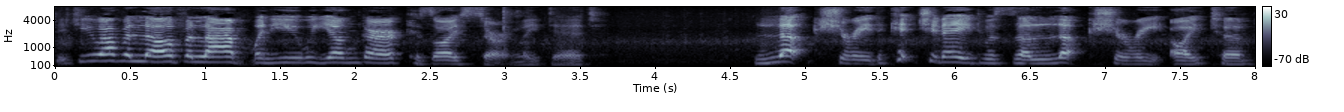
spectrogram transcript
Did you have a lava lamp when you were younger? Because I certainly did. Luxury. The KitchenAid was the luxury item.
